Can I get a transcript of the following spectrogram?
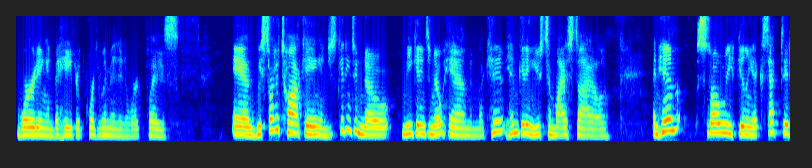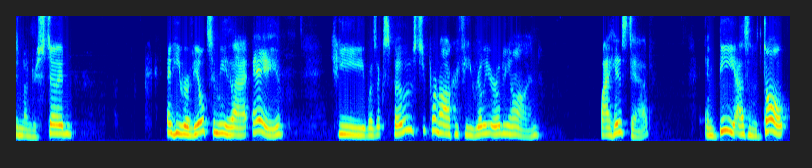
wording and behavior towards women in a workplace and we started talking and just getting to know me getting to know him and like him, him getting used to my style and him slowly feeling accepted and understood. And he revealed to me that a he was exposed to pornography really early on by his dad. And b as an adult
